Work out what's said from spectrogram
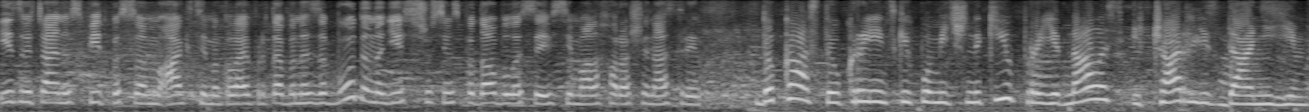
І звичайно з підписом акції Миколай про тебе не забуде. Надіюся, що всім сподобалося і всі мали хороший настрій. До касти українських помічників приєдналась і Чарлі з Данії.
